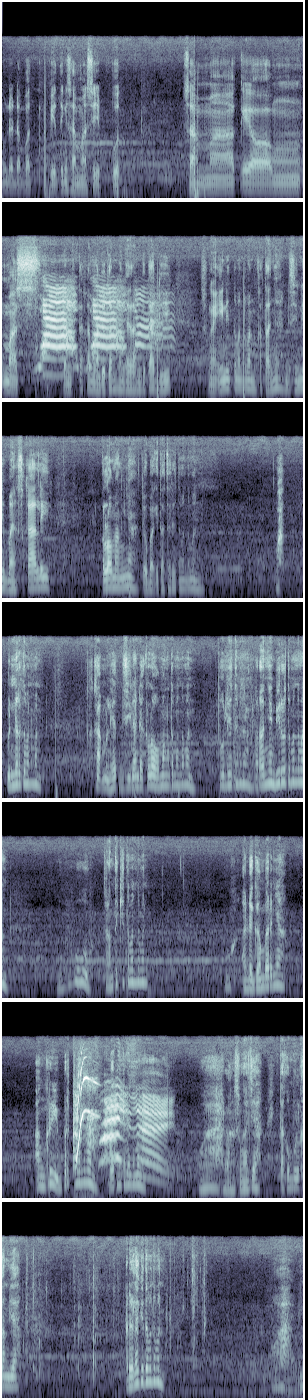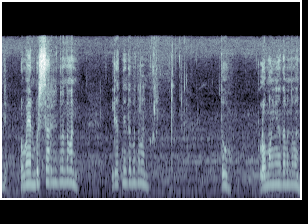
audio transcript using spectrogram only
udah dapat kepiting sama siput sama keong emas dan kita akan melanjutkan pencarian kita di sungai ini teman-teman. Katanya di sini banyak sekali kelomangnya. Coba kita cari teman-teman. Wah bener teman-teman. Kakak melihat di sini ada kelomang teman-teman. Tuh lihat teman-teman. Warnanya biru teman-teman. Uh cantik ya teman-teman. Uh ada gambarnya. Angry bird teman-teman. Lihat teman-teman. Wah langsung aja kita kumpulkan ya ada lagi teman-teman. Wah ini lumayan besar nih teman-teman. Lihat nih teman-teman. Tuh lomangnya teman-teman.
